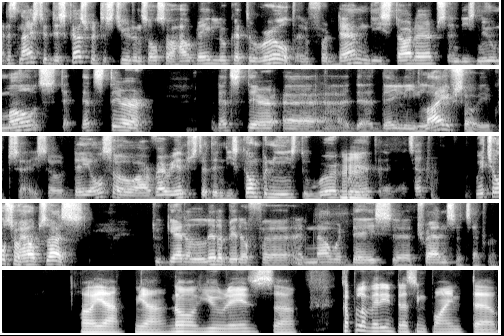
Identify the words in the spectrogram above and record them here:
and it's nice to discuss with the students also how they look at the world. And for them, these startups and these new modes, that, that's their that's their uh, uh, daily life, so you could say. So they also are very interested in these companies to work mm. with, uh, etc. Which also helps us to get a little bit of uh, nowadays uh, trends, etc. Oh yeah, yeah. No, you raise a couple of very interesting point. Uh,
